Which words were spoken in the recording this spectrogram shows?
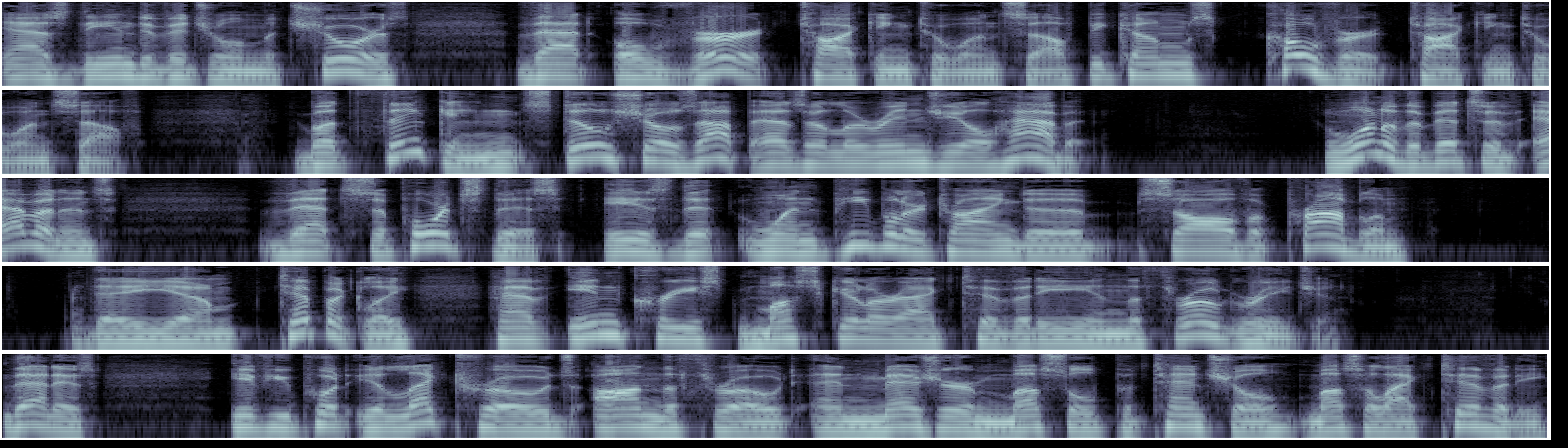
As the individual matures, that overt talking to oneself becomes covert talking to oneself. But thinking still shows up as a laryngeal habit. One of the bits of evidence that supports this is that when people are trying to solve a problem, they um, typically have increased muscular activity in the throat region. That is, if you put electrodes on the throat and measure muscle potential, muscle activity,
